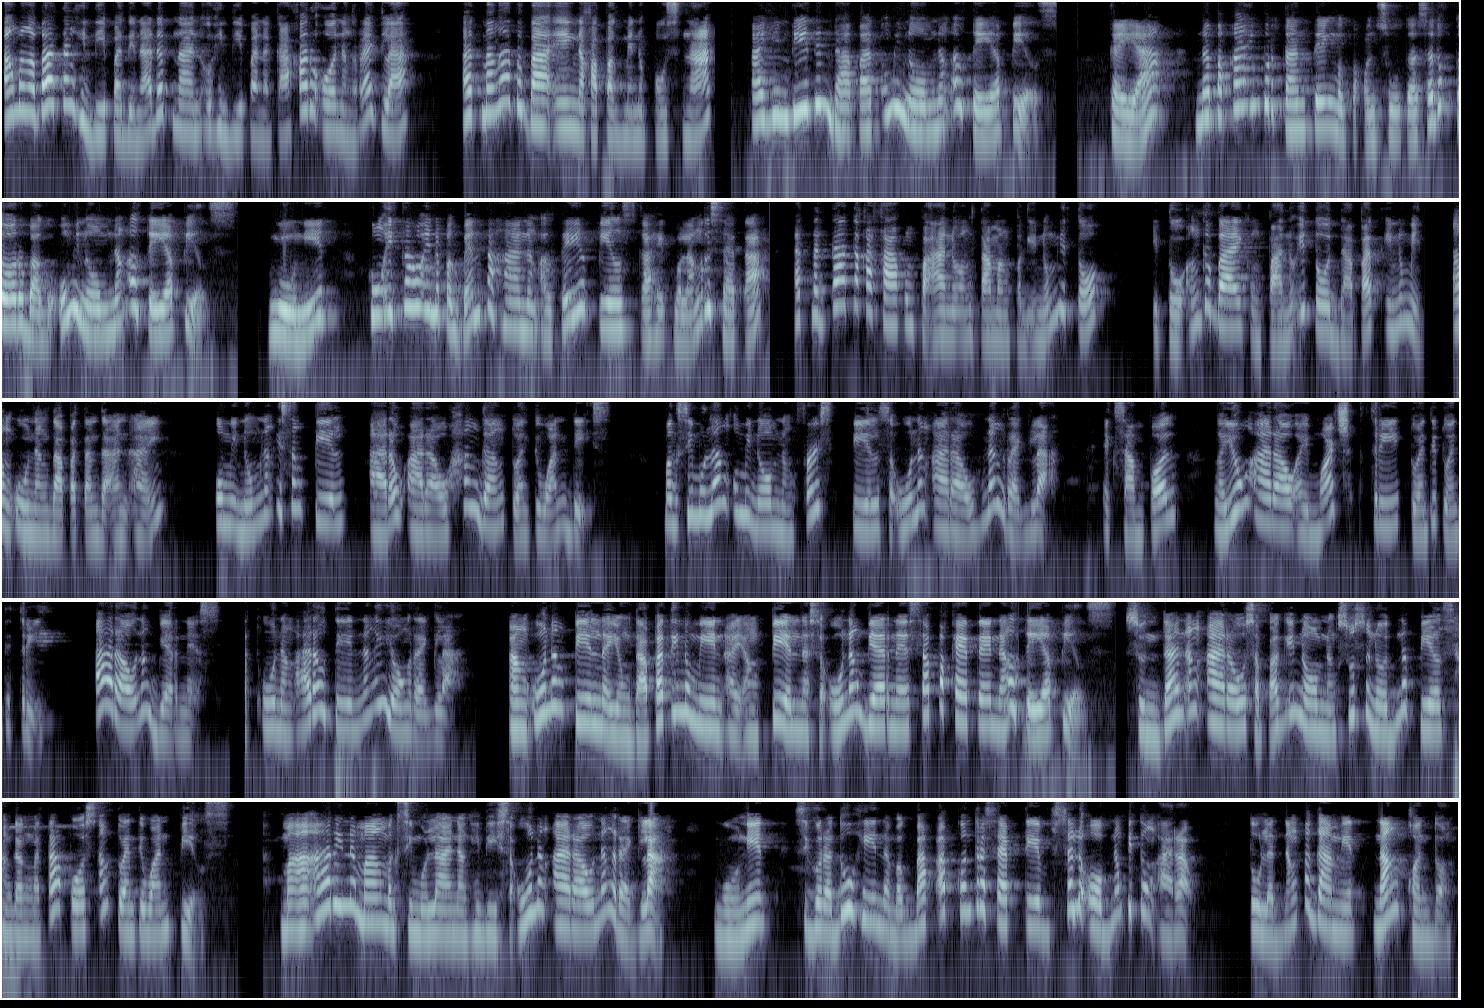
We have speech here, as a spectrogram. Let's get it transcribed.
Ang mga batang hindi pa dinadatnan o hindi pa nagkakaroon ng regla at mga babaeng nakapag-menopause na ay hindi din dapat uminom ng Althea pills. Kaya, napaka-importanteng magpakonsulta sa doktor bago uminom ng Althea pills. Ngunit, kung ikaw ay napagbentahan ng Althea pills kahit walang reseta at nagtataka ka kung paano ang tamang pag-inom nito, ito ang gabay kung paano ito dapat inumin. Ang unang dapat tandaan ay uminom ng isang pill araw-araw hanggang 21 days. Magsimulang uminom ng first pill sa unang araw ng regla. Example, ngayong araw ay March 3, 2023, araw ng biyernes, at unang araw din ng iyong regla. Ang unang pill na iyong dapat inumin ay ang pill na sa unang biyernes sa pakete ng Althea Pills. Sundan ang araw sa pag-inom ng susunod na pills hanggang matapos ang 21 pills. Maaari namang magsimula ng hindi sa unang araw ng regla. Ngunit, siguraduhin na mag-backup contraceptive sa loob ng pitong araw, tulad ng paggamit ng kondom.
